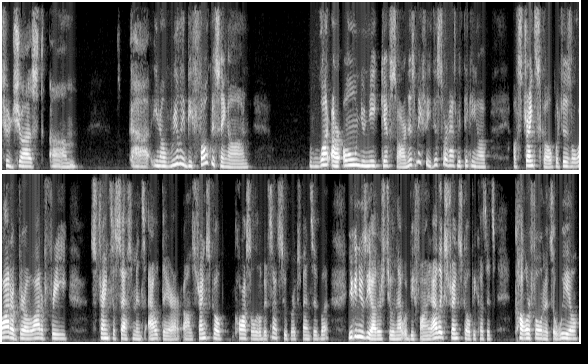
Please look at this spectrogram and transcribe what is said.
to just um, uh, you know, really be focusing on what our own unique gifts are. And this makes me, this sort of has me thinking of, of Strength Scope, which is a lot of, there are a lot of free strengths assessments out there. Um, Strength Scope costs a little bit. It's not super expensive, but you can use the others too, and that would be fine. I like Strength Scope because it's colorful and it's a wheel,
